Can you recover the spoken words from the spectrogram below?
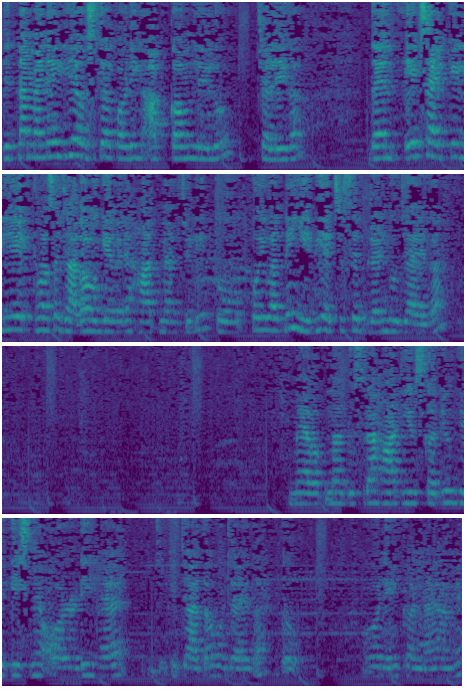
जितना मैंने लिया, उसके अकॉर्डिंग आप कम ले लो, चलेगा। देन एक साइड के लिए थोड़ा सा ज़्यादा हो गया मेरे हाथ में एक्चुअली तो कोई बात नहीं, ये भी अच्छे से ब्लेंड हो जाएगा। मैं अब अपना दूसरा हाथ यूज़ कर रही हूँ, क्योंकि इसमें ऑलरेडी है, जो कि ज़्यादा हो जाएगा तो वो नहीं करना है हमें।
